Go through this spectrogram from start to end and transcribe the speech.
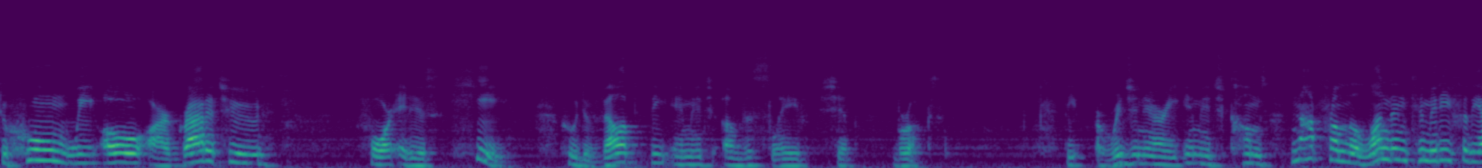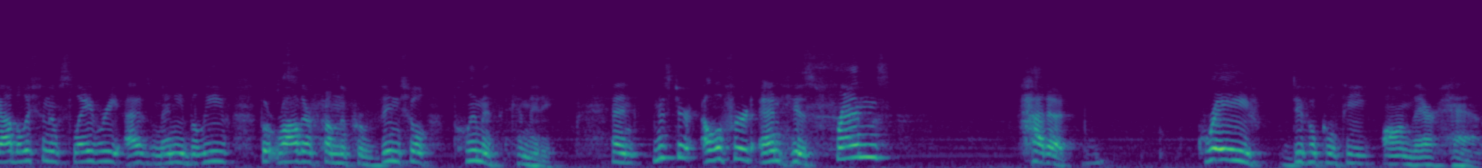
to whom we owe our gratitude, for it is he who developed the image of the slave ship Brookes. The originary image comes not from the London Committee for the Abolition of Slavery, as many believe, but rather from the Provincial Plymouth Committee. And Mr. Elford and his friends had a grave difficulty on their hands.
